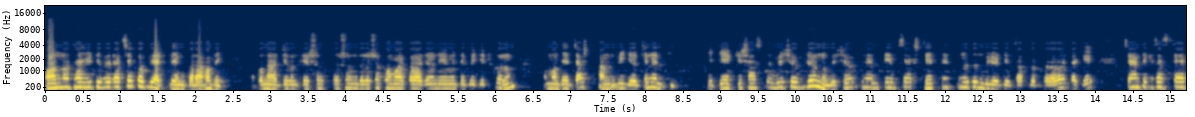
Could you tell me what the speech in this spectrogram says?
অন্যথায় ইউটিউবের কাছে কপিরাইট ক্লেম করা হবে। আপনার জীবনকে সুস্থ, সুন্দর সুখময় করার জন্য নিয়মিত ভিজিট করুন আমাদের জাস্ট ফান ভিডিও চ্যানেলটি এটি একটি স্বাস্থ্য বিষয়ক জন্য বিষয়ক টিপস নিত্য নতুন ভিডিও টিপস আপলোড করা হয়। তাকে চ্যানেলটিকে সাবস্ক্রাইব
